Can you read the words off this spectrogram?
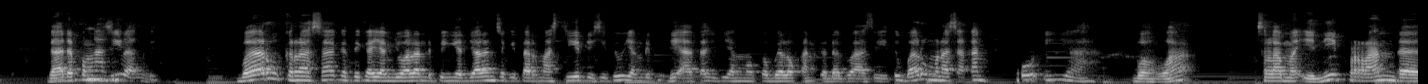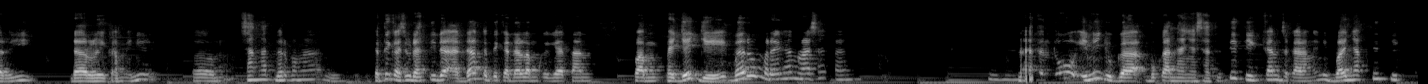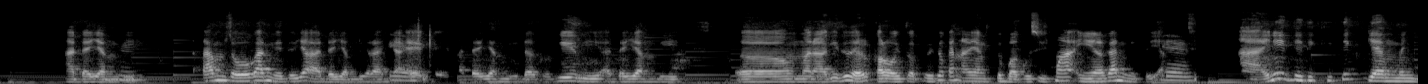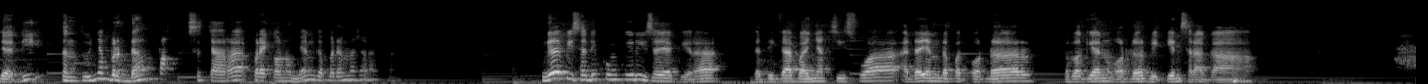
Nggak ada penghasilan gitu. Baru kerasa ketika yang jualan di pinggir jalan sekitar masjid di situ yang di, di atas itu yang mau kebelokan ke Dago Asih itu baru merasakan oh iya bahwa selama ini peran dari Darul Hikam ini um, sangat berpengaruh. Ketika sudah tidak ada, ketika dalam kegiatan PJJ baru mereka merasakan. Mhm. Nah tentu ini juga bukan hanya satu titik kan sekarang ini banyak titik. Ada yang di mhm. Tamso kan gitu ya, ada yang di Ranca yeah. Eke, ada yang di Dago Giri, ada yang di uh, mana gitu kalau itu itu kan ada yang itu bagus Ismail kan gitu ya. Yeah. Nah ini titik-titik yang menjadi tentunya berdampak secara perekonomian kepada masyarakat. Nggak bisa dipungkiri saya kira ketika banyak siswa ada yang dapat order, kebagian order bikin seragam,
